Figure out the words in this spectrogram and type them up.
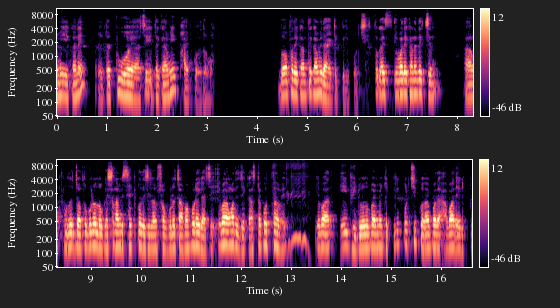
আমি এখানে, এটা টু হয়ে আছে, এটাকে আমি ফাইভ করে দেবো। দেওয়ার পর এখান থেকে আমি রাইটে ক্লিক করছি। তো গাইস এবার এখানে দেখছেন পুরো যতগুলো লোকেশান আমি সেট করেছিলাম, সবগুলো চাপা পড়ে গেছে। এবার আমাদের যে কাজটা করতে হবে, এবার এই ভিডিওর উপর আমি এটা ক্লিক করছি, করার পরে আবার একটু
